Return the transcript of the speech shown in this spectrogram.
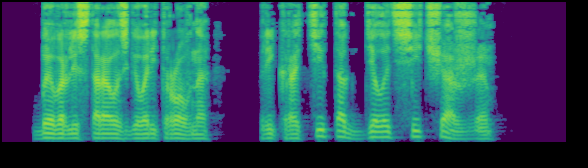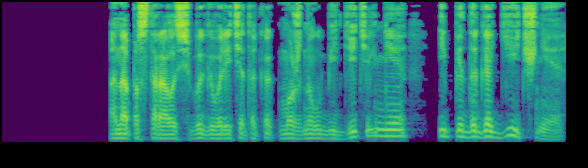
— Беверли старалась говорить ровно. Прекрати так делать сейчас же. Она постаралась выговорить это как можно убедительнее и педагогичнее,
